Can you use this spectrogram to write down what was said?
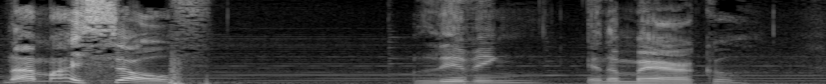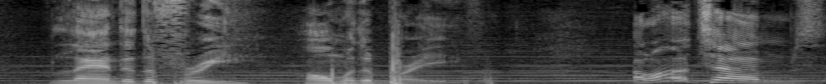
Not myself, living in America, land of the free, home of the brave. A lot of times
